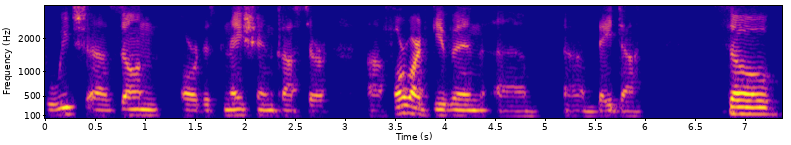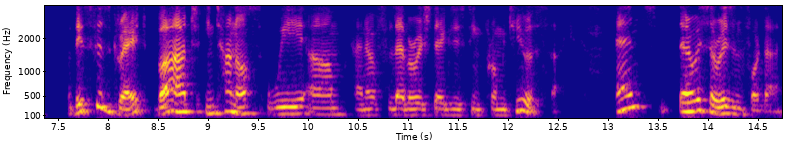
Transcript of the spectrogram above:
to which uh, zone or destination cluster uh, forward given um, um, data. So this feels great, but in Thanos, we um, kind of leverage the existing Prometheus stack. And there is a reason for that.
